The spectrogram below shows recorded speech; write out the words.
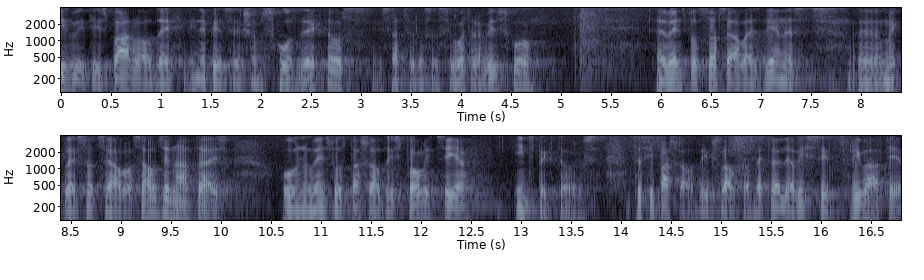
Izglītības pārvaldē ir nepieciešams skolas direktors. Es atceros, tas ir otrā vidusskola. Ventspils sociālais dienests e, meklē sociālos audzinātājus un Ventspils pašvaldības policija inspektorus. Tas ir pašvaldības laukā, bet vēl jau viss ir privātie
